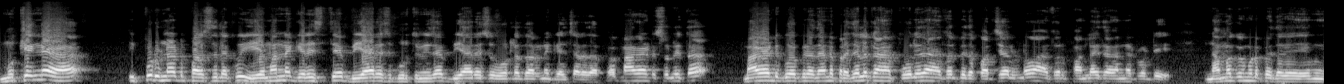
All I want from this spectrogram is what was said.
ముఖ్యంగా ఇప్పుడు ఉన్నట్టు పరిస్థితులకు ఏమన్నా గెలిస్తే బీఆర్ఎస్ గుర్తు మీద బీఆర్ఎస్ ఓట్ల ద్వారానే గెలిచారు తప్ప మాగంటి సునీత మాగంటి గోపినాథ్ అంటే ప్రజలకు ఆయన పోలేదు పెద్ద పరిచయాలు ఉండవు? ఆయనతో పనులు అవుతాయి అన్నటువంటి నమ్మకం కూడా పెద్దగా ఏమి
